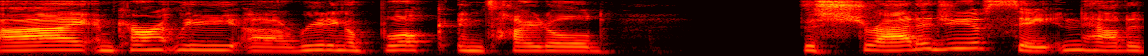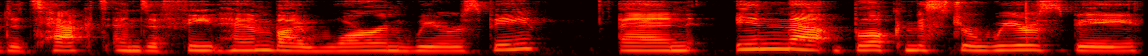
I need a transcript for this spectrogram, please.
I am currently uh, reading a book entitled the Strategy of Satan How to Detect and Defeat Him by Warren Wiersbe. And in that book, Mr. Wiersbe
